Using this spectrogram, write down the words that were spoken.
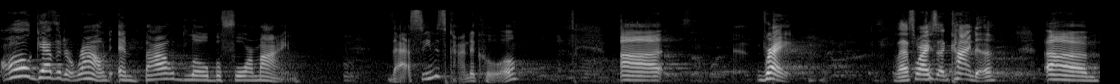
all gathered around and bowed low before mine. That seems kind of cool. Uh, right. That's why I said kind of. Um,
